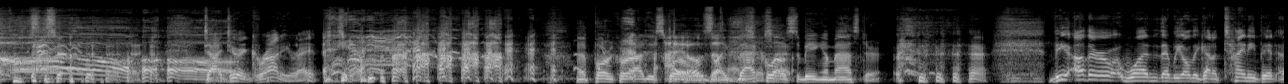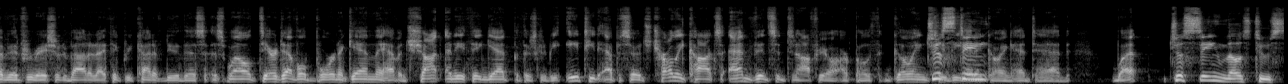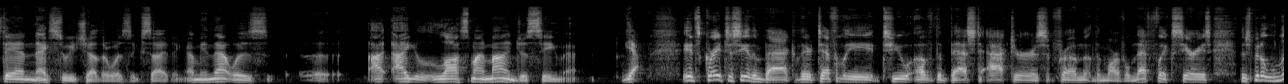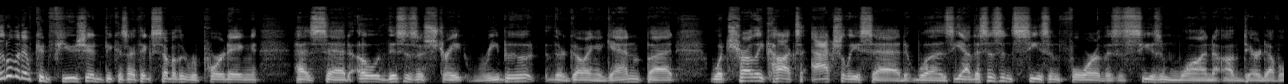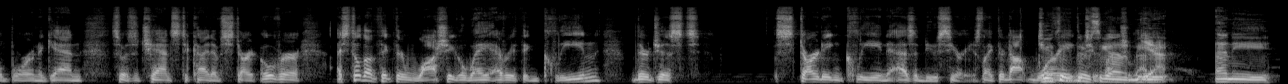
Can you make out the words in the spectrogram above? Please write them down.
Died doing karate, right? That poor karate squirrel hope was like that so close sad. to being a master. The other one that we only got a tiny bit of information about it, I think we kind of knew this as well. Daredevil Born Again, they haven't shot anything yet, but there's going to be 18 episodes. Charlie Cox and Vincent D'Onofrio are both going Just to be in seeing- it, going head to head. What? Just seeing those two stand next to each other was exciting. I mean, that was. Uh, I, I lost my mind just seeing that. Yeah, it's great to see them back. They're definitely two of the best actors from the Marvel Netflix series. There's been a little bit of confusion because I think some of the reporting has said, oh, this is a straight reboot. They're going again. But what Charlie Cox actually said was, yeah, this isn't season four. This is season one of Daredevil Born Again. So it's a chance to kind of start over. I still don't think they're washing away everything clean. They're just starting clean as a new series. Like they're not worrying too much about. Yeah. any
